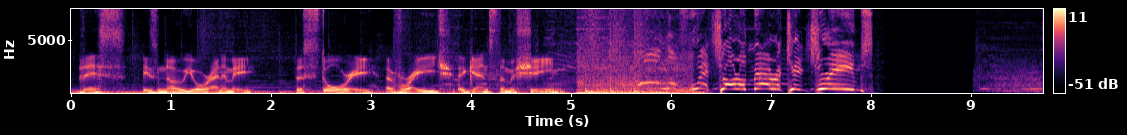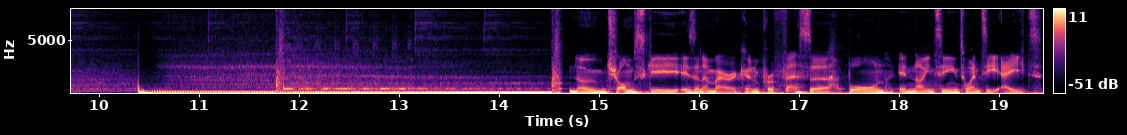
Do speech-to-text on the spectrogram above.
This is Know Your Enemy, the story of Rage Against the Machine. All of which are American dreams! Noam Chomsky is an American professor born in 1928.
